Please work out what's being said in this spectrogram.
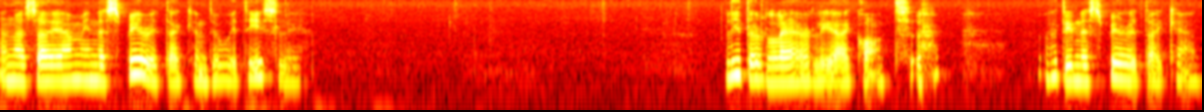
And as I am in the spirit, I can do it easily. Literally, I can't, but in the spirit, I can.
